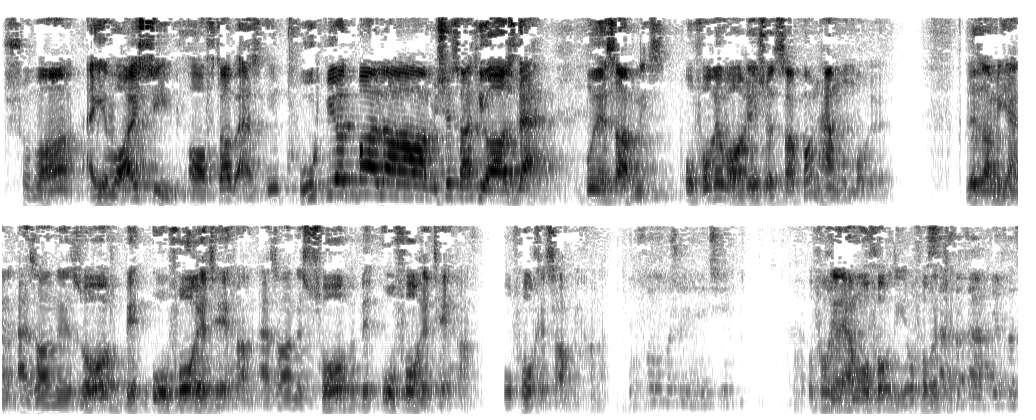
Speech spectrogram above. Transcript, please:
شما اگه وایسی آفتاب از این کوه بیاد بالا میشه ساعت یازده. اون حساب نیست. افق واقعیش رو حساب کن همون موقع. لذا میگن از آن ظهر به افق تهران از آن صبح به افق تهران. افق حساب می‌کنن. افق باشه یعنی چی؟ افق یعنی همون افق دیگه افق صفحه قبلی خود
